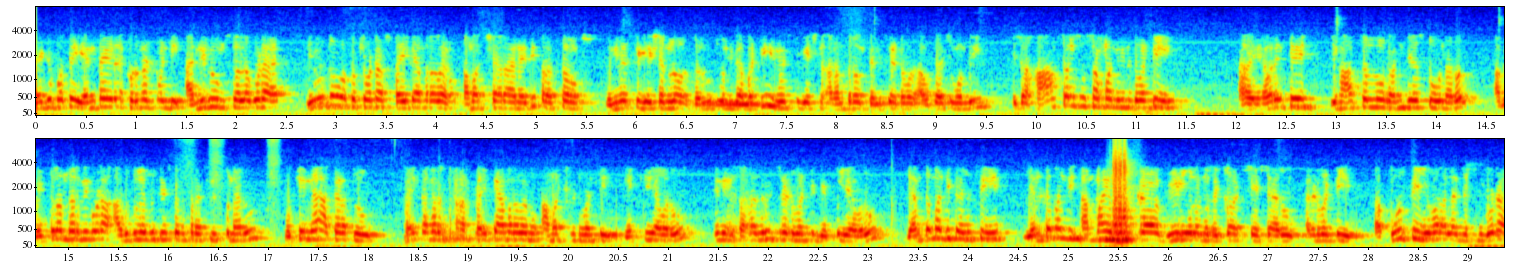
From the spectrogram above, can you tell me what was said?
లేకపోతే ఎంటైర్ అక్కడ ఉన్నటువంటి అన్ని రూమ్స్లలో కూడా ఏదో ఒక చోట స్పై కెమెరా అమర్చారా అనేది ప్రస్తుతం ఇన్వెస్టిగేషన్లో జరుగుతుంది కాబట్టి ఇన్వెస్టిగేషన్ అనంతరం తెలిసేటువంటి అవకాశం ఉంది. ఇక హాస్టల్కు సంబంధించినటువంటి ఎవరైతే ఈ హాస్టల్ను రన్ చేస్తూ ఉన్నారో ఆ వ్యక్తులందరినీ కూడా అదుపులోకి తీసుకొని ప్రశ్నిస్తున్నారు. ముఖ్యంగా అక్కడ అసలు స్పై కెమెరా స్పై కెమెరాలను అమర్చినటువంటి వ్యక్తి ఎవరు? దీనికి సహకరించినటువంటి వ్యక్తులు ఎవరు? ఎంతమంది కలిసి ఎంతమంది అమ్మాయిల యొక్క వీడియోలను రికార్డ్ చేశారు? అనేటువంటి పూర్తి పూర్తి చెప్పి కూడా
